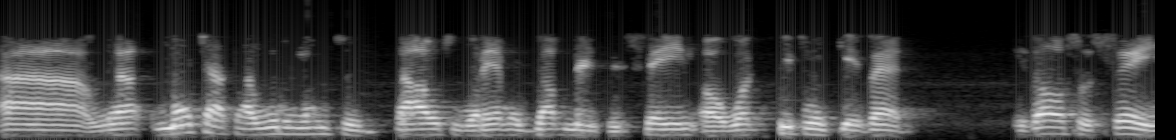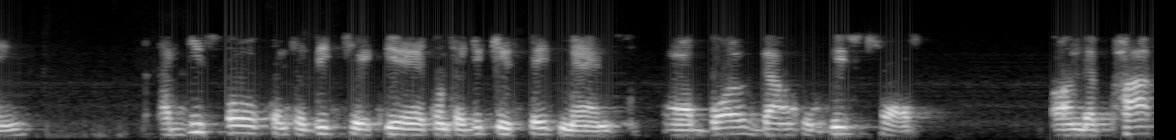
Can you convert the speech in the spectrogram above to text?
uh, well, much as I wouldn't want to doubt whatever government is saying or what People's Gazette is also saying, and this whole contradictory, uh, contradictory statement uh, boils down to distrust on the part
